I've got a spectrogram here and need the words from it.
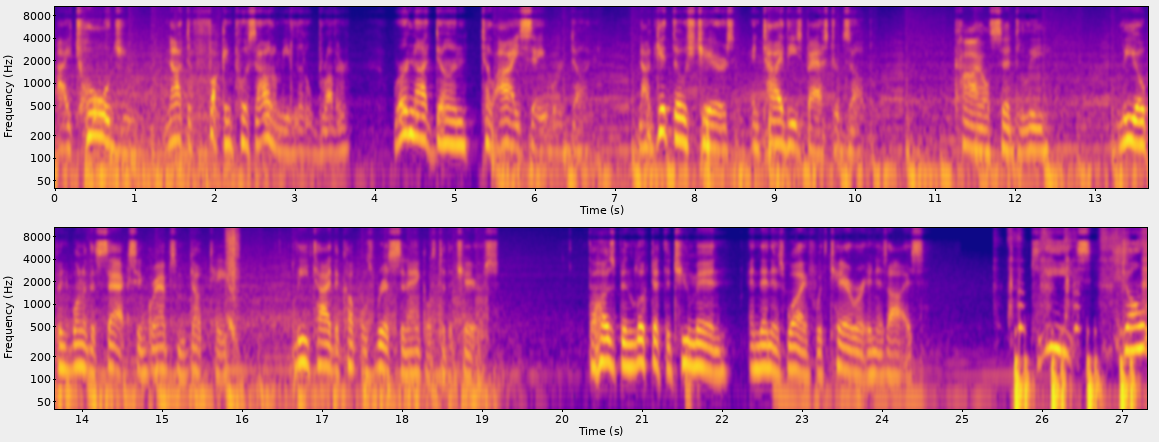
I told you not to fucking puss out on me, little brother. We're not done till I say we're done. Now get those chairs and tie these bastards up. Kyle said to Lee. Lee opened one of the sacks and grabbed some duct tape. Lee tied the couple's wrists and ankles to the chairs. The husband looked at the two men and then his wife with terror in his eyes. Please, don't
